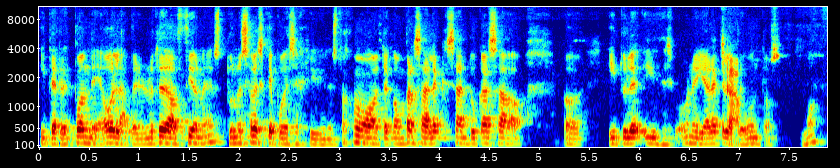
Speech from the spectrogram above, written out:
y te responde hola, pero no te da opciones, tú no sabes qué puedes escribir. Esto es como te compras a Alexa en tu casa y tú le dices, bueno, ¿y ahora qué le pregunto? ¿no?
